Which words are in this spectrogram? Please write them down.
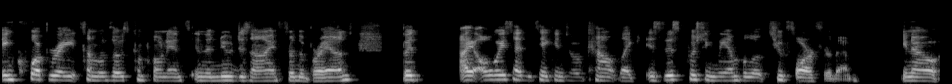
incorporate some of those components in the new design for the brand. But I always had to take into account like, is this pushing the envelope too far for them? You know,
